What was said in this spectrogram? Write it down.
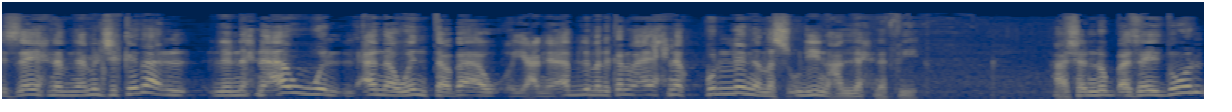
إزاي إحنا بنعملش كده لأن إحنا أول أنا وإنت بقى يعني قبل ما نتكلم إحنا كلنا مسؤولين عن اللي إحنا فيه. عشان نبقى زي دول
